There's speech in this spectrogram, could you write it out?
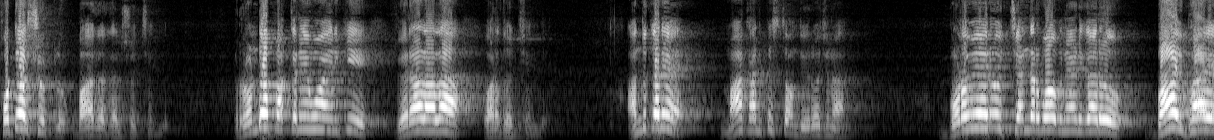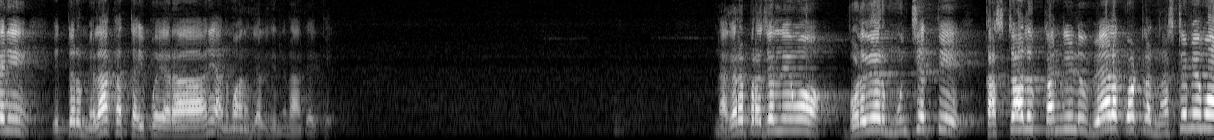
ఫోటోషూట్లు బాగా కలిసి వచ్చింది రెండో పక్కనేమో ఆయనకి విరాళాల వరదొచ్చింది. అందుకనే మాకు అనిపిస్తోంది ఈ రోజున బుడవేరు చంద్రబాబు నాయుడు గారు బాయ్ బాయ్ అని ఇద్దరు మిలాఖత్ అయిపోయారా అని అనుమానం కలిగింది నాకైతే. నగర ప్రజలనేమో బుడవేరు ముంచెత్తి కష్టాలు కన్నీళ్ళు వేల కోట్ల నష్టమేమో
